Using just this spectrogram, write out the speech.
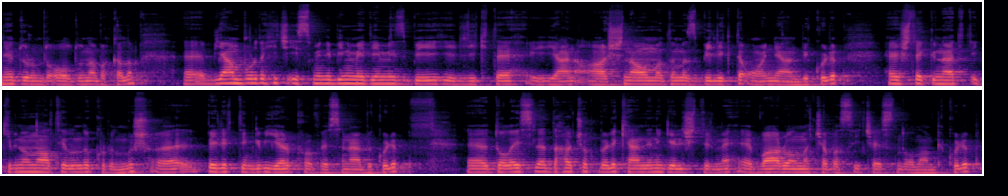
ne durumda olduğuna bakalım. E, bir an burada hiç ismini bilmediğimiz bir ligde yani aşina olmadığımız bir ligde oynayan bir kulüp. Hashtag United 2016 yılında kurulmuş. E, belirttiğim gibi yarı profesyonel bir kulüp. E, dolayısıyla daha çok böyle kendini geliştirme, e, var olma çabası içerisinde olan bir kulüp.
